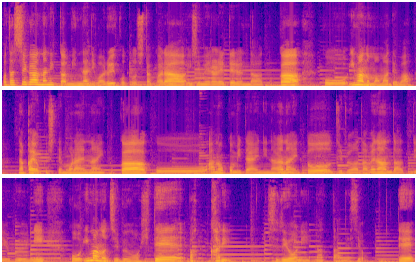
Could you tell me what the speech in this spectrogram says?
私が何かみんなに悪いことをしたからいじめられてるんだとかこう今のままでは仲良くしてもらえないとかこうあの子みたいにならないと自分はダメなんだっていう風にこう今の自分を否定ばっかりするようになったんですよ。で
